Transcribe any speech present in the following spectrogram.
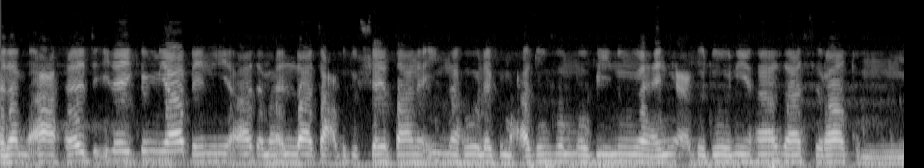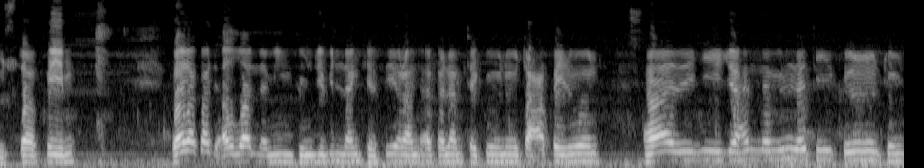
ألم أعهد إليكم يا بني آدم ألا تعبدوا الشيطان إنه لكم عدو مبين وأن اعبدوني هذا صراط مستقيم. ولقد أضل منكم جبلا كثيرا أفلم تكونوا تعقلون. هذه جهنم التي كنتم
